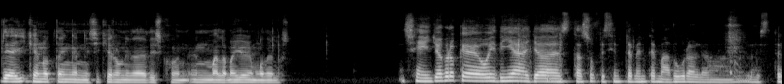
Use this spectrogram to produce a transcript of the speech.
de ahí que no tengan ni siquiera unidad de disco en, la mayoría de modelos. Sí, yo creo que hoy día ya está suficientemente madura la, este,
